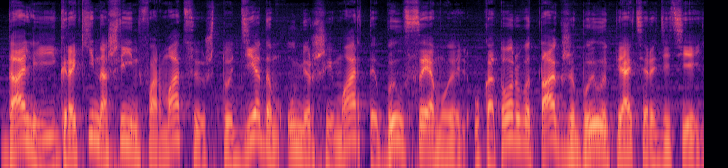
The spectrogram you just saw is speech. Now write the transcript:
Далее игроки нашли информацию, что дедом умершей Марты был Сэмуэль, у которого также было пятеро детей.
